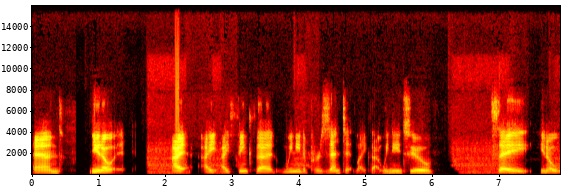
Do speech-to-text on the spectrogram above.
And you know, I I I think that we need to present it like that. We need to say, you know,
